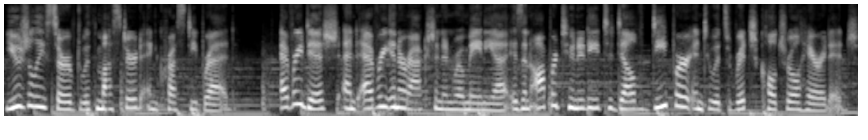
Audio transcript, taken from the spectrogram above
usually served with mustard and crusty bread. Every dish and every interaction in Romania is an opportunity to delve deeper into its rich cultural heritage.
